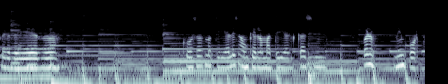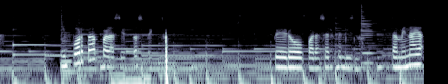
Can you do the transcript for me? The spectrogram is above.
perder cosas materiales, aunque lo material casi, bueno, no importa. Importa para cierto aspecto, pero para ser feliz no. También hay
